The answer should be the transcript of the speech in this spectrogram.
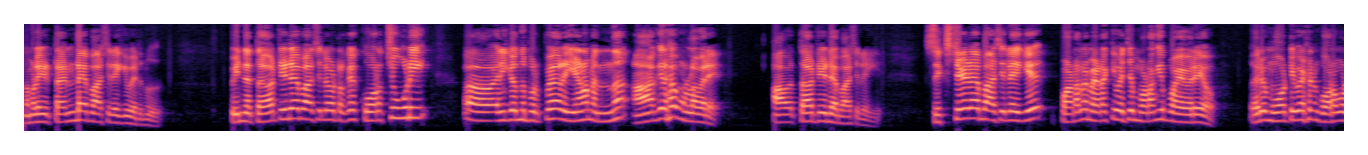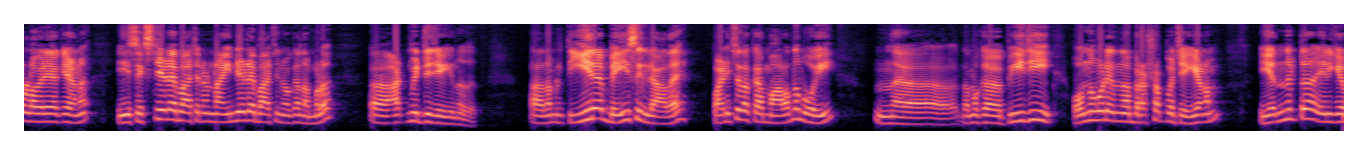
നമ്മൾ ഈ ടെൻ ഡേ ബാച്ചിലേക്ക് വരുന്നത്. പിന്നെ തേർട്ടി ഡേ ബാച്ചിലോട്ടൊക്കെ കുറച്ചുകൂടി എനിക്കൊന്ന് പ്രിപ്പയർ ചെയ്യണമെന്ന് ആഗ്രഹമുള്ളവരെ തേർട്ടി ഡേ ബാച്ചിലേക്ക് സിക്സ്റ്റി ഡേ ബാച്ചിലേക്ക് പഠനം ഇടയ്ക്ക് വെച്ച് മുടങ്ങിപ്പോയവരെയോ ഒരു മോട്ടിവേഷൻ കുറവുള്ളവരെയൊക്കെയാണ് ഈ സിക്സ്റ്റി ഡേ ബാച്ചിനും നയന്റി ഡേ ബാച്ചിനും ഒക്കെ നമ്മൾ അഡ്മിറ്റ് ചെയ്യുന്നത്. നമ്മൾ തീരെ ബേസ് ഇല്ലാതെ പഠിച്ചതൊക്കെ മറന്നുപോയി നമുക്ക് പി ജി ഒന്നുകൂടി ഒന്ന് ബ്രഷപ്പ് ചെയ്യണം. എന്നിട്ട് എനിക്ക്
